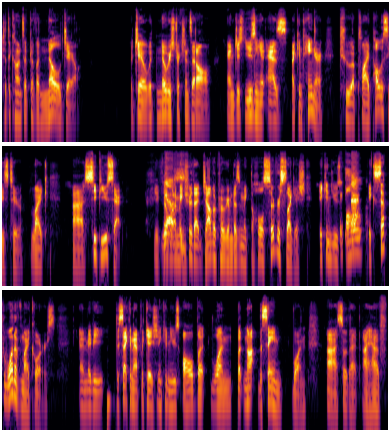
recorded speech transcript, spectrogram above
to the concept of a null jail, a jail with no restrictions at all, and just using it as a container to apply policies to, like uh, CPU set. If you yes. want to make sure that Java program doesn't make the whole server sluggish, it can use exactly. all except one of my cores and maybe the second application can use all but one, but not the same one, uh, so that I have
